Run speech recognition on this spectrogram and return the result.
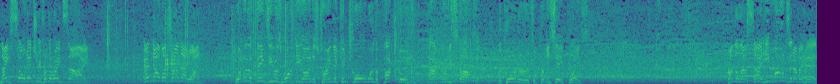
Nice zone entry from the right side. And not much on that one. One of the things he was working on is trying to control where the puck goes after he stops it. The corner is a pretty safe place. From the left side, he moves it up ahead.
